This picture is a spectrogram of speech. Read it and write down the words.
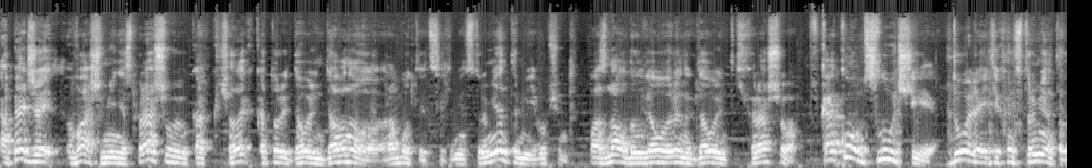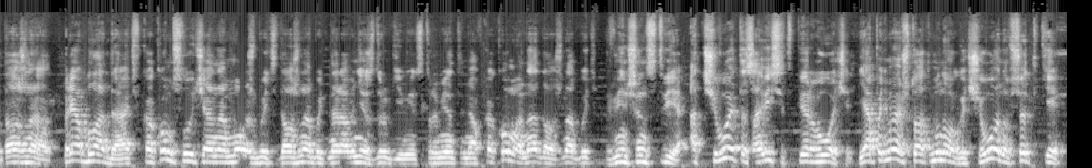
опять же, ваше мнение спрашиваю, как человека, который довольно давно работает с этими инструментами и, в общем, познал долговой рынок довольно-таки хорошо. В каком случае доля этих инструментов должна преобладать, в каком случае она, может быть, должна быть наравне с другими инструментами, а в каком она должна быть в меньшинстве? От чего это зависит в первую очередь? Я понимаю, что от много чего, но все-таки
